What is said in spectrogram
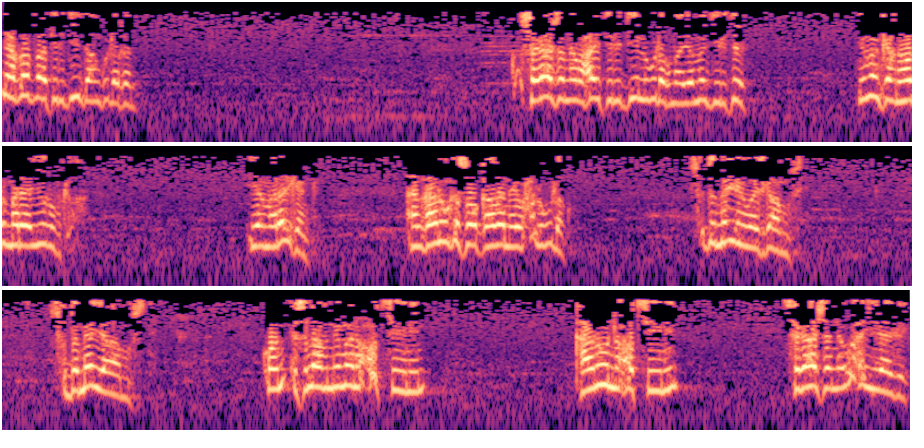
lix qof baa tiri diinta aan ku dhaqan. Sagaashanna waxay tiri diin lagu dhaqmaya ma jirte nimankan hormaree yurubka ah iyo maraykanka aan qaanuun ka soo qaadanaya wax lagu dhaqo. Sodomeeyana waa iska aamusay. Sodomeeya aamustay oon islaamnimana codsiinin qaanuunna codsiinin sagaashanna waxay yidhaahdeen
